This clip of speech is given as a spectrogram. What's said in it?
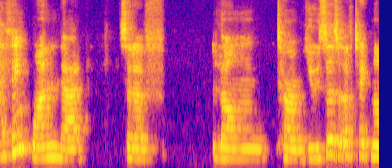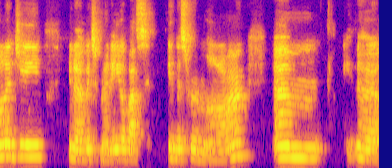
I think one that sort of long-term users of technology, you know, which many of us in this room are, um, you know,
